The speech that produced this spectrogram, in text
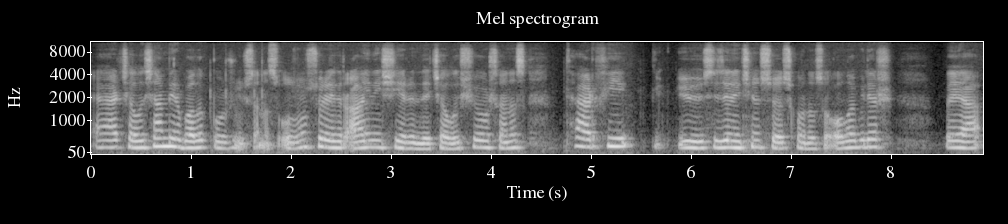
Eğer çalışan bir balık burcuysanız, uzun süredir aynı iş yerinde çalışıyorsanız terfi e, sizin için söz konusu olabilir veya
